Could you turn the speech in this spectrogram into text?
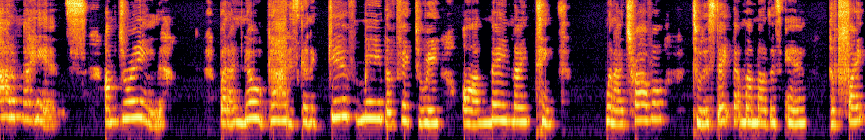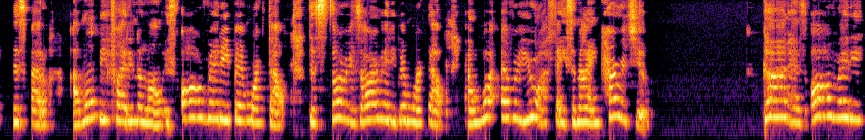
out of my hands. I'm drained. But I know God is going to give me the victory on May 19th when I travel to the state that my mother's in to fight this battle. I won't be fighting alone. It's already been worked out. The story has already been worked out. And whatever you are facing, I encourage you. God has already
